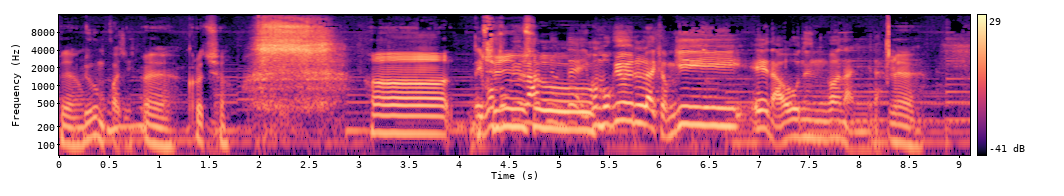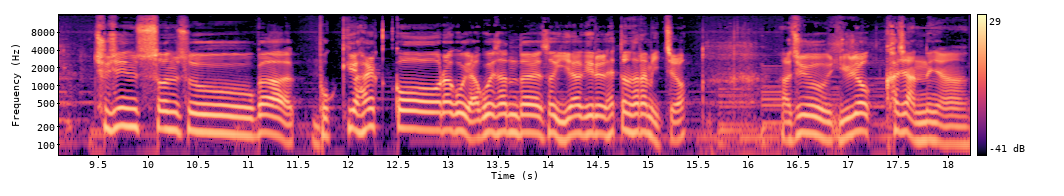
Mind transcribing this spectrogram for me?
그냥 미국 못 가지. 네, 그렇죠. 어, 네, 이번 목요일 날 추신수 하는데 이번 목요일 날 경기에 나오는 건 아닙니다. 네. 추신수 선수가 복귀할 거라고 야구에 산다에서 이야기를 했던 사람이 있죠. 아주 유력하지 않느냐,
